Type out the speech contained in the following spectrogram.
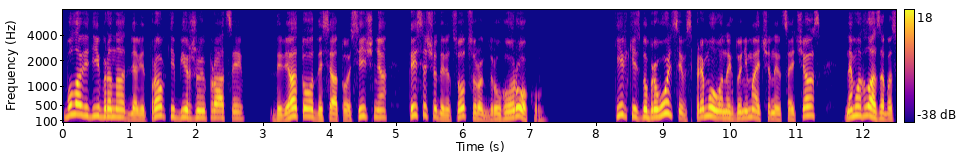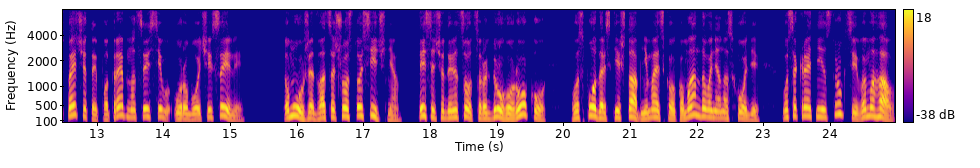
була відібрана для відправки біржею праці 9-10 січня 1942 року. Кількість добровольців, спрямованих до Німеччини в цей час, не могла забезпечити потреб нацистів у робочій силі. Тому вже 26 січня 1942 року господарський штаб німецького командування на Сході у секретній інструкції вимагав,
